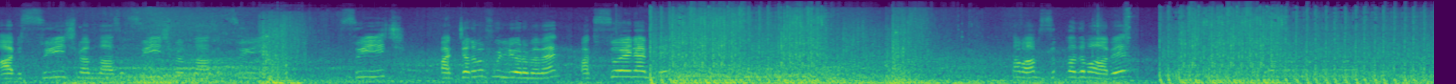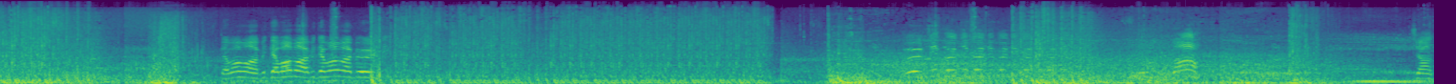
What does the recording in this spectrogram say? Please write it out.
Abi suyu içmem lazım, suyu içmem lazım, suyu iç. Suyu iç. Bak canımı fullüyorum hemen. Bak su önemli. Tamam zıpladım abi. Devam abi, devam abi, devam abi öldük. Ölecek, ölecek, ölecek, ölecek, ölecek, ölecek. Allah! Can,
